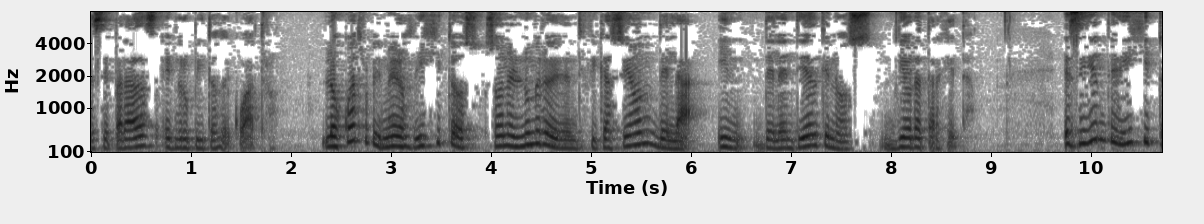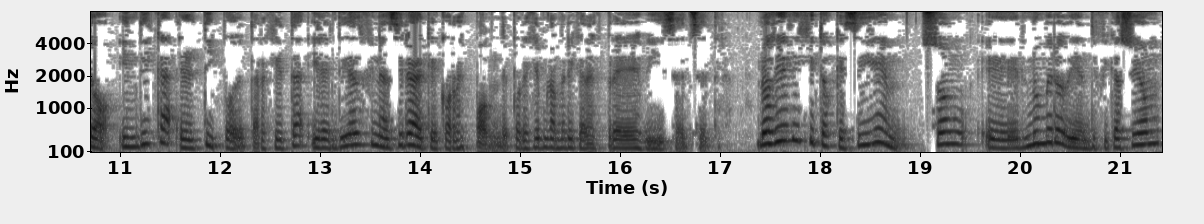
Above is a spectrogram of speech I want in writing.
separadas en grupitos de 4. Los cuatro primeros dígitos son el número de identificación de la, de la entidad que nos dio la tarjeta. El siguiente dígito indica el tipo de tarjeta y la entidad financiera a la que corresponde, por ejemplo American Express, Visa, etc. Los 10 dígitos que siguen son eh, el número de identificación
